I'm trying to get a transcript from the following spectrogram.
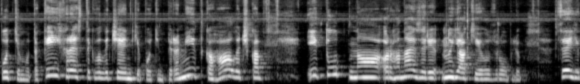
потім отакий хрестик величенький, потім пірамідка, галочка. І тут на органайзері, ну як я його зроблю? Це е,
